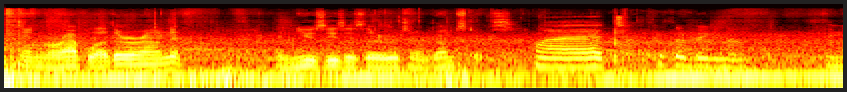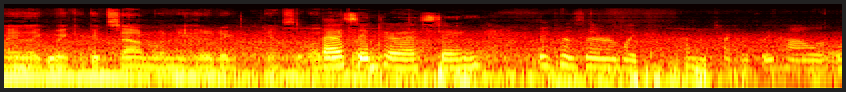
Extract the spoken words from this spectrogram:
these and wrap leather around it and use these as their original drumsticks. What? Because they're big enough. And they like make a good sound when you hit it against the leather. That's drum. interesting. Because they're like kind of technically hollow.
